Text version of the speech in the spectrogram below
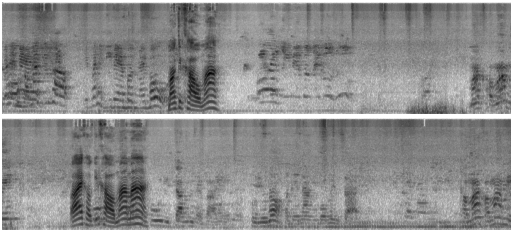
ไปให้แม่มากินข้าว แม่เบิ่งไอ้โบมากินข้าวมา มาเขามามีไปเขากินข้าวมามาผู้อยู่จำแต่บ่ายผู้อยู่นอกก็เลยนั่งโบเมนศาสตร์เขามาเขามามี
